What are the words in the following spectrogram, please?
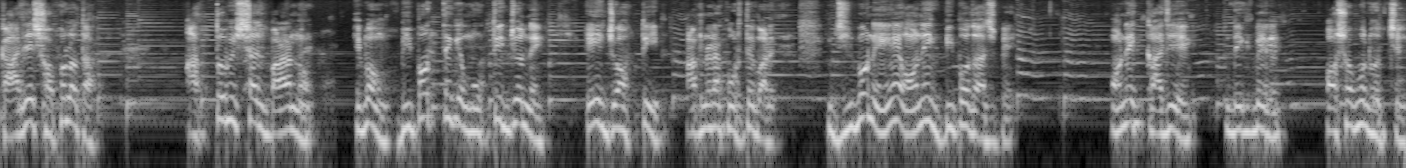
কাজে সফলতা, আত্মবিশ্বাস বাড়ানো এবং বিপদ থেকে মুক্তির জন্য এই জবটি আপনারা করতে পারেন। জীবনে অনেক বিপদ আসবে। অনেক কাজে দেখবেন অসফল হচ্ছেন।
